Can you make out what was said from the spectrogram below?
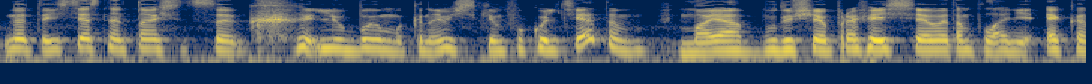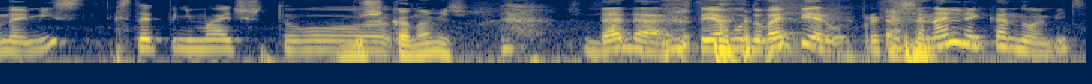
ну, это, естественно, относится к любым экономическим факультетам. Моя будущая профессия в этом плане — экономист. Стоит понимать, что... Будешь экономить? Да-да, что я буду, во-первых, профессионально экономить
